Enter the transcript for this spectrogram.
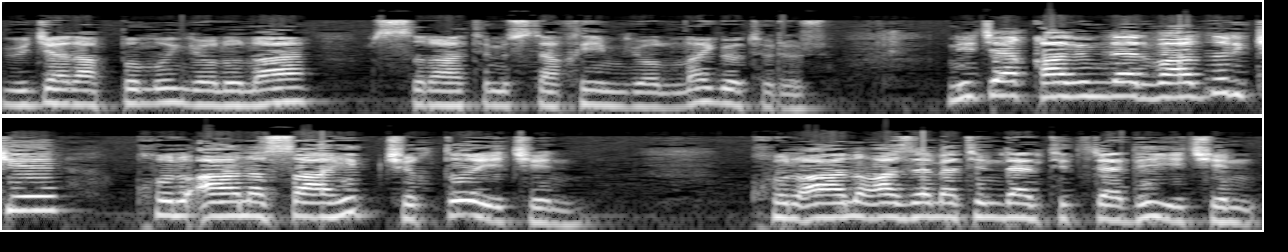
Yüce Rabbimin yoluna sırat-ı müstakim yoluna götürür. Nice kavimler vardır ki Kur'an'a sahip çıktığı için, Kur'an'ın azametinden titrediği için,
